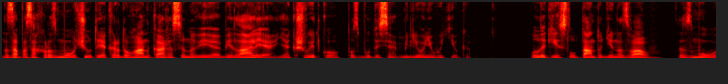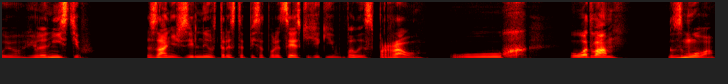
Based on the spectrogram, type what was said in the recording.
На записах розмов чути, як Ердоган каже синові Білалі, як швидко позбутися мільйонів готівки. Великий султан тоді назвав це змовою гюляністів. За ніч звільнив 350 поліцейських, які ввели справу. Ух, от вам змова.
